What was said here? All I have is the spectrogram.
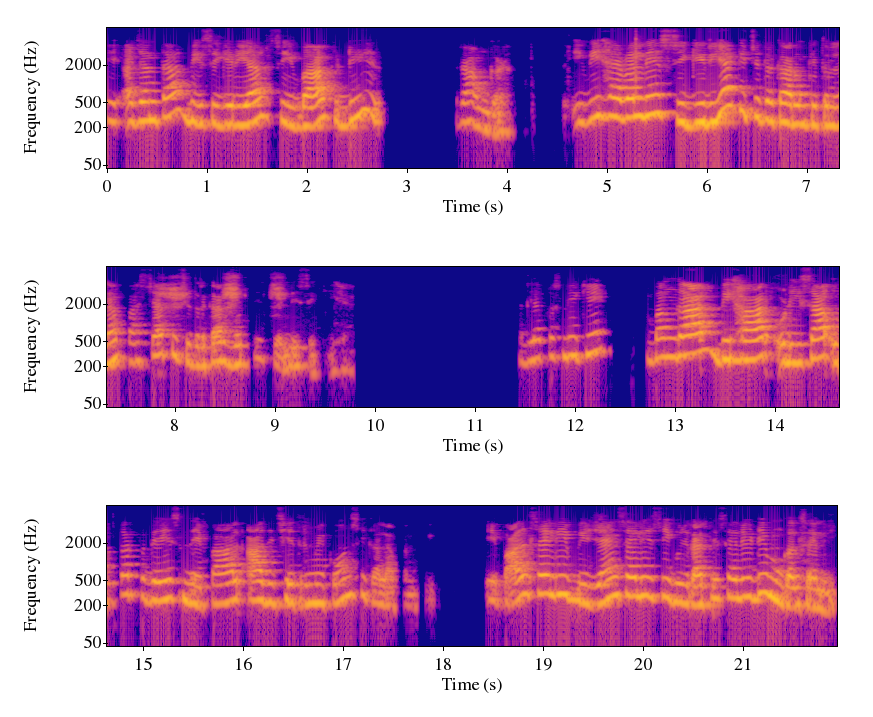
A, Ajanta B Sigiriya C Bagh D Ramgarh. EV Havell ने सिगिरिया के चित्रकारों की तुलना पाश्चात्य चित्रकार बोत्तिचेल्ली से की है। अगला प्रश्न देखिए। बंगाल, बिहार, उड़ीसा, उत्तर प्रदेश, नेपाल आदि क्षेत्र में कौन सी कला पनपी ए पाल शैली बी जैन शैली सी गुजराती शैली, डी मुगल शैली।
